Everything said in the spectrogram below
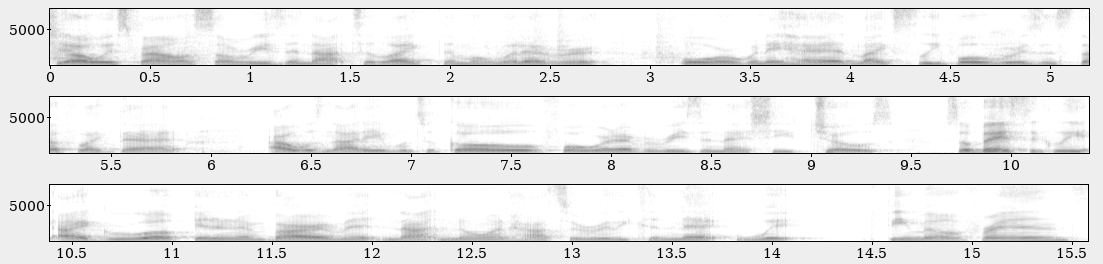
she always found some reason not to like them or whatever. Or when they had like sleepovers and stuff like that, I was not able to go for whatever reason that she chose. So basically, I grew up in an environment not knowing how to really connect with female friends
